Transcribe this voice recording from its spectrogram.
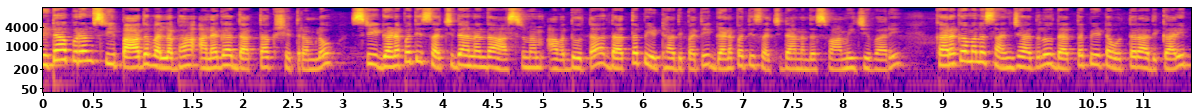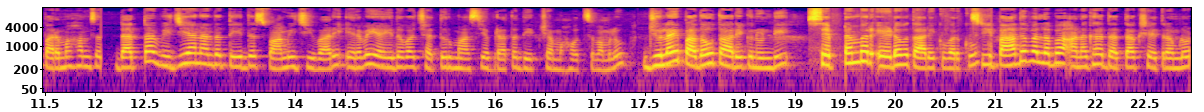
పిఠాపురం శ్రీ పాదవల్లభ అనగా దత్తాక్షేత్రంలో శ్రీ గణపతి సచ్చిదానంద ఆశ్రమం అవధూత దత్తపీఠాధిపతి గణపతి సచ్చిదానంద స్వామీజీ వారి కరకమల సంజాతులు దత్తపీఠ ఉత్తరాధికారి పరమహంస దత్త విజయానంద తీర్థ స్వామీజీ వారి ఇరవై ఐదవ చతుర్మాస్య వ్రత దీక్ష మహోత్సవములు. జూలై పదవ తారీఖు నుండి సెప్టెంబర్ ఏడవ తారీఖు వరకు శ్రీ పాదవల్లభ అనగా దత్తాక్షేత్రంలో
